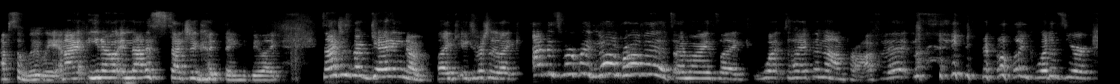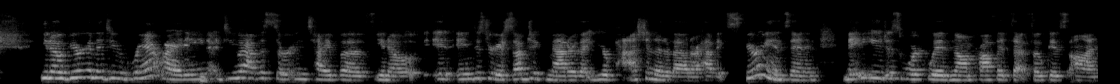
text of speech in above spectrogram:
Absolutely. And i you know and that is such a good thing to be like it's not just about getting them like especially like i just work with nonprofits. I'm always like what type of nonprofit? You know like what is your you know, if you're going to do grant writing, do you have a certain type of, you know, industry or subject matter that you're passionate about or have experience in? And maybe you just work with nonprofits that focus on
